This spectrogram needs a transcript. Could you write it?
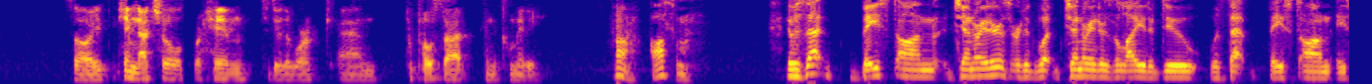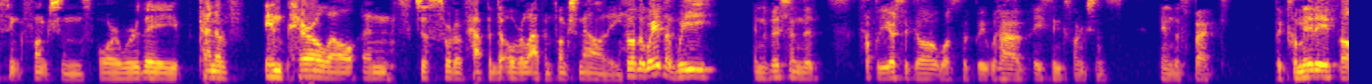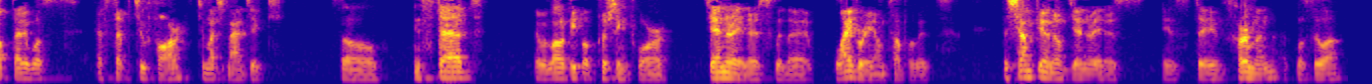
So it became natural for him to do the work and propose that in the committee. Huh, awesome. Was that based on generators, or did what generators allow you to do, was that based on async functions, or were they kind of in parallel and just sort of happened to overlap in functionality? So the way that we envisioned it a couple of years ago was that we would have async functions in the spec. The committee felt that it was a step too far, too much magic. So instead, there were a lot of people pushing for generators with a library on top of it. The champion of generators is Dave Herman at Mozilla.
